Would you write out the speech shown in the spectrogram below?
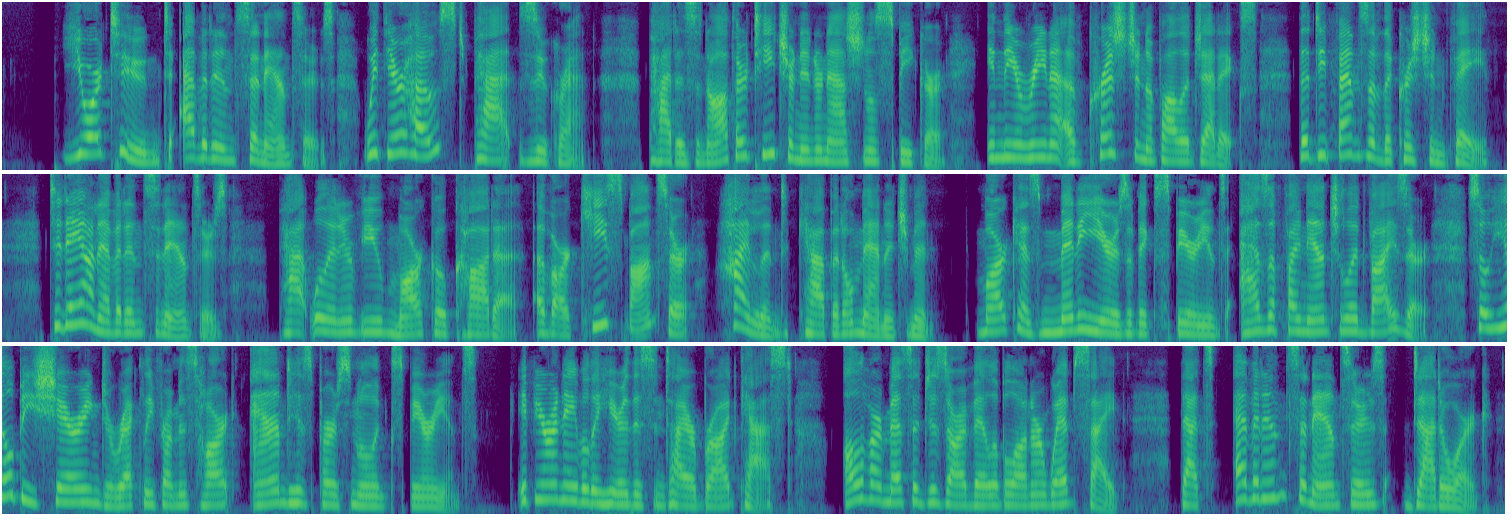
You're tuned to Evidence and Answers with your host, Pat Zukeran. Pat is an author, teacher, and international speaker in the arena of Christian apologetics, the defense of the Christian faith. Today on Evidence and Answers, Pat will interview Mark Okada of our key sponsor, Highland Capital Management. Mark has many years of experience as a financial advisor, so he'll be sharing directly from his heart and his personal experience. If you're unable to hear this entire broadcast, all of our messages are available on our website. That's evidenceandanswers.org.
